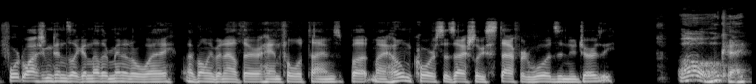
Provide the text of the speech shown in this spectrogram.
Fort Washington's like another minute away. I've only been out there a handful of times, but my home course is actually Stafford Woods in New Jersey. Oh, okay.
